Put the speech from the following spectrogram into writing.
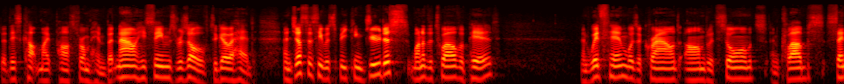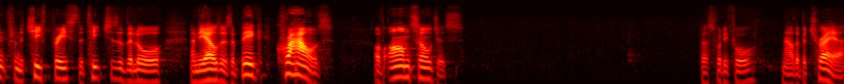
that this cup might pass from him. But now he seems resolved to go ahead. And just as he was speaking, Judas, one of the twelve, appeared. And with him was a crowd armed with swords and clubs, sent from the chief priests, the teachers of the law, and the elders, a big crowd of armed soldiers. Verse 44 Now the betrayer,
